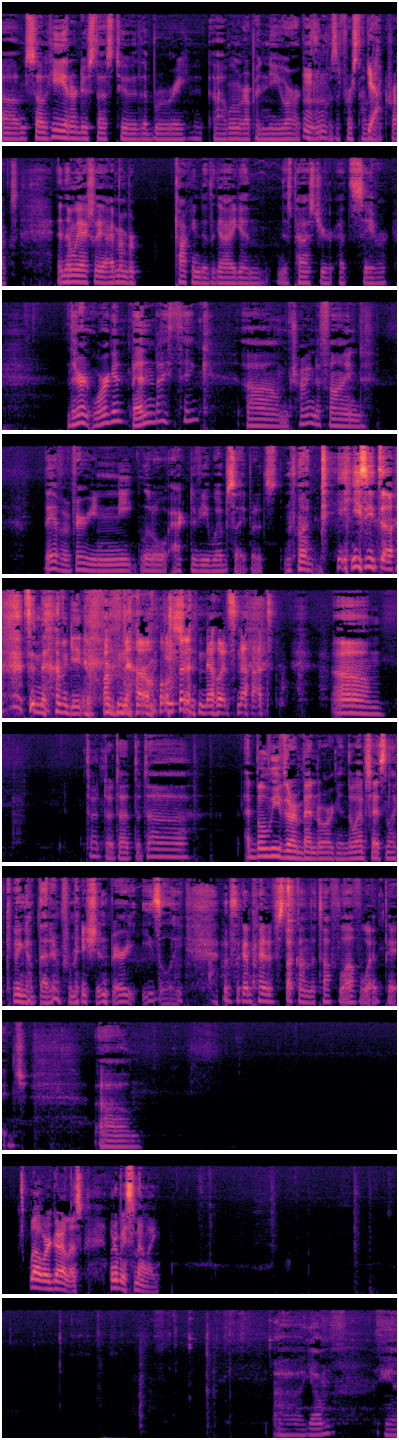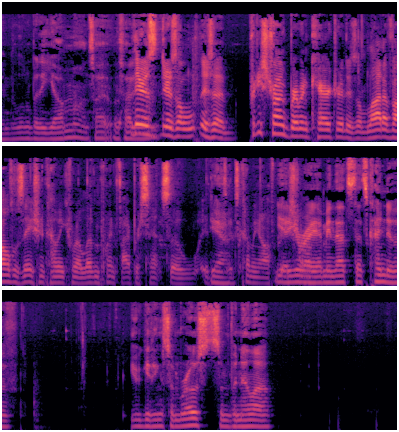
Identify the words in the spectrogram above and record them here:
Um, so he introduced us to the brewery uh, when we were up in New York. I think Mhm. it was the first time Yeah. we at Crux. And then we actually, I remember talking to the guy again this past year at Savor. They're in Oregon, Bend, I think. Um, trying to find. They have a very neat little Activie website, but it's not easy to to navigate to find. no, no, it's not. Um, da, da, da, da, da. I believe they're in Bend, Oregon. The website's not giving up that information very easily. Looks like I'm kind of stuck on the Tough Love webpage. Um, Well, regardless, what are we smelling? uh, yum, and a little bit of yum on side. On side There's of there's a there's a pretty strong bourbon character. There's a lot of volatilization coming from 11.5 percent, so it, Yeah. it's coming off. yeah, you're strong. right. I mean, that's that's kind of you're getting some roast, some vanilla,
